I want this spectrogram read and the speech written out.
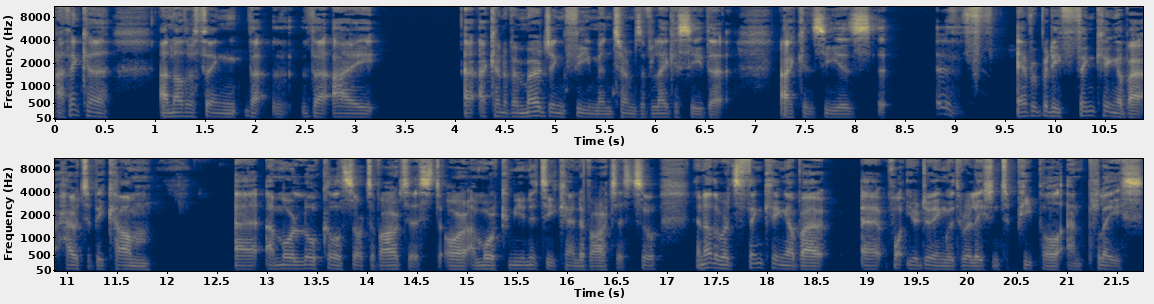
i think uh, another thing that that i a, kind of emerging theme in terms of legacy that i can see is uh, everybody thinking about how to become a, a, more local sort of artist or a more community kind of artist. So, in other words, thinking about uh, what you're doing with relation to people and place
